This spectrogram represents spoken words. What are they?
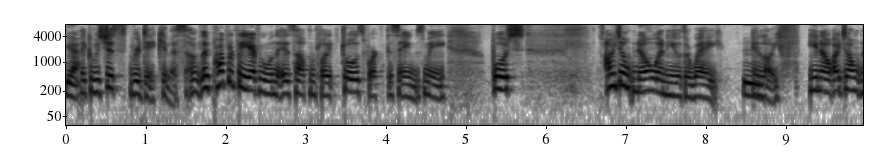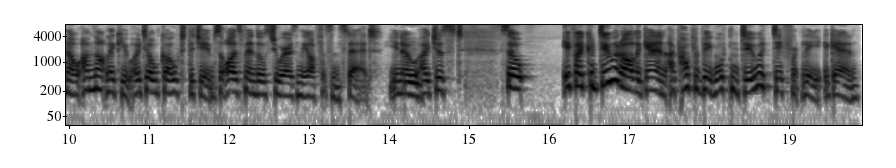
Yeah. Like it was just ridiculous. Um, Like probably everyone that is self-employed does work the same as me, but I don't know any other way. in mm. life. You know, I don't know. I'm not like you. I don't go to the gym, so I'll spend those two hours in the office instead. You know, mm. I just so if I could do it all again, I probably wouldn't do it differently again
